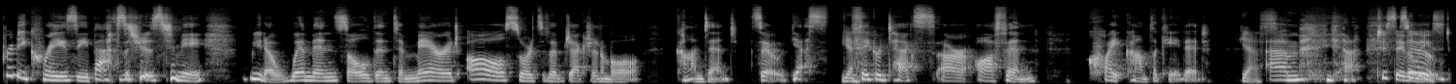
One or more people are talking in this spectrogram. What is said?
pretty crazy passages to me. You know, women sold into marriage, all sorts of objectionable content. So, yes, yes. sacred texts are often quite complicated. Yes. Um, yeah. To say so, the least.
